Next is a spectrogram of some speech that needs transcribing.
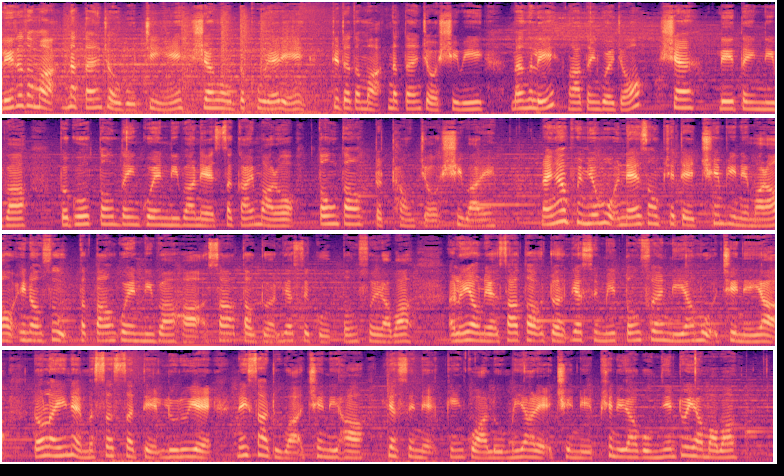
၄ .2 တန်းကျော်ကိုကြည့်ရင်ရန်ကုန်တစ်ခုတည်းတင်1.2တန်းကျော်ရှိပြီးမန္တလေး9သိန်းခွဲကျော်ရှမ်း4သိန်းနီးပါး ပဲခူး3သိန်းခွဲနီးပါးနဲ့စကိုင်းမှာတော့3100ကျော်ရှိပါတယ်။နိုင်ငံဖွံ့ဖြိုးမှုအ ਨੇ ဆုံးဖြစ်တဲ့ချင်းပြည်နယ်မှာတော့အိမ်အောင်စု1000ခွဲနီးပါးဟာအစားအသောက်အတွက်လျှက်စစ်ကိုသုံးစွဲတာပါအလင်းရောင်နဲ့အစားအသောက်အတွက်လျှက်စစ်မီးသုံးစွဲနေရမှုအခြေအနေရဒေါ်လာရင်းနဲ့မဆက်ဆက်တဲ့လူလူရဲ့နှိမ့်ဆတူပါအခြေအနေဟာလျှက်စစ်နဲ့ကင်းကွာလို့မရတဲ့အခြေအနေဖြစ်နေတာကိုမြင်တွေ့ရမှာပါ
